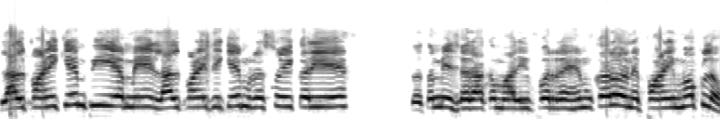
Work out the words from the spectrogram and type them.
લાલ પાણી કેમ પીએ અમે? લાલ પાણીથી કેમ રસોઈ કરીએ? તો તમે જરાક અમારી ઉપર રહેમ કરો ને પાણી મોકલો.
